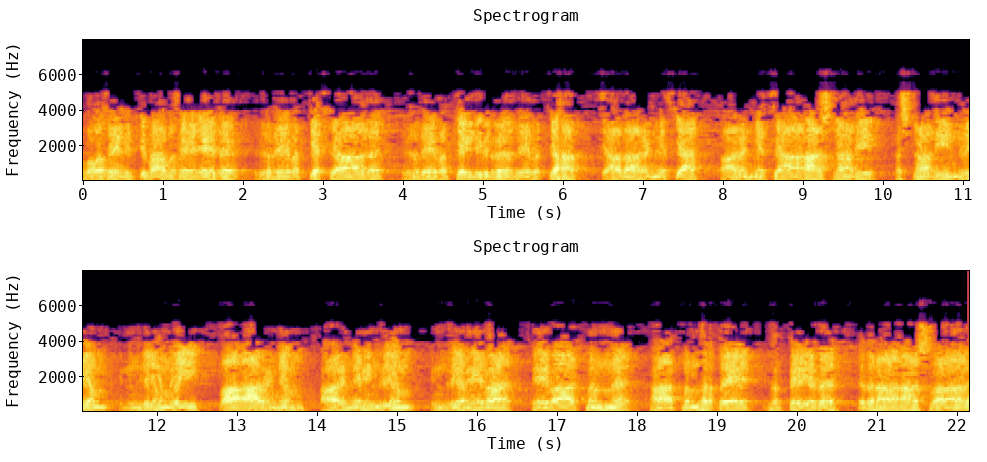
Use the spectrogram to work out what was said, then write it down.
उपवसेत्कृतदेवत्यः उपवसेदित्युपावसेत् पितृदेवत्यः स्यात् पितृदेवत्य इति पितृदेवत्यः स्यादारण्यस्य आरण्यस्याश्नाति अश्नातीन्द्रियम् इन्द्रियम् वै वा आरण्यम् आरण्यमिन्द्रियम् इन्द्रियमेव एवात्मन् आत्मन् धत्ते धत्ते यत् यदनाश्वान्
